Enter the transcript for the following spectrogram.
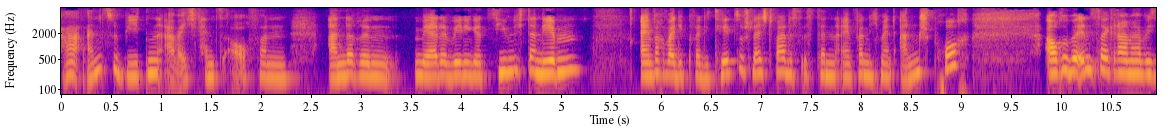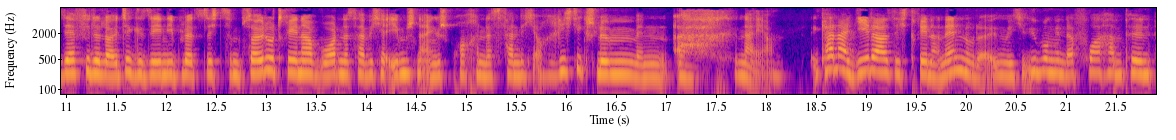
ja, anzubieten. Aber ich fand es auch von anderen mehr oder weniger ziemlich daneben. Einfach weil die Qualität so schlecht war. Das ist dann einfach nicht mein Anspruch. Auch über Instagram habe ich sehr viele Leute gesehen, die plötzlich zum Pseudotrainer wurden. Das habe ich ja eben schon angesprochen. Das fand ich auch richtig schlimm, wenn, ach, naja, kann halt jeder sich Trainer nennen oder irgendwelche Übungen davor hampeln,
